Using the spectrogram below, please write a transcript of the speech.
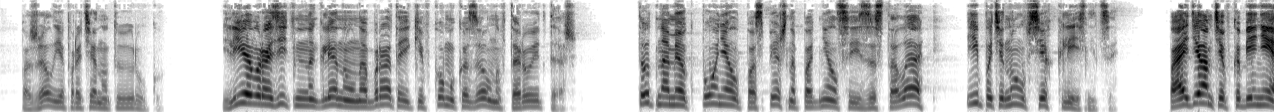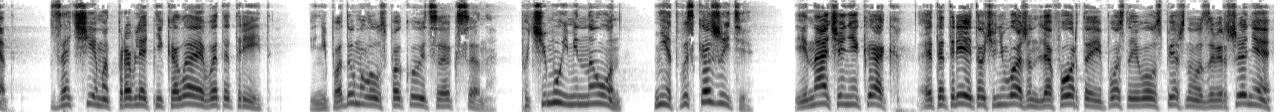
— пожал я протянутую руку. Илья выразительно глянул на брата и кивком указал на второй этаж. Тот намек понял, поспешно поднялся из-за стола и потянул всех к лестнице. «Пойдемте в кабинет!» «Зачем отправлять Николая в этот рейд?» И не подумала успокоиться Оксана. «Почему именно он? Нет, вы скажите!» «Иначе никак. Этот рейд очень важен для форта, и после его успешного завершения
